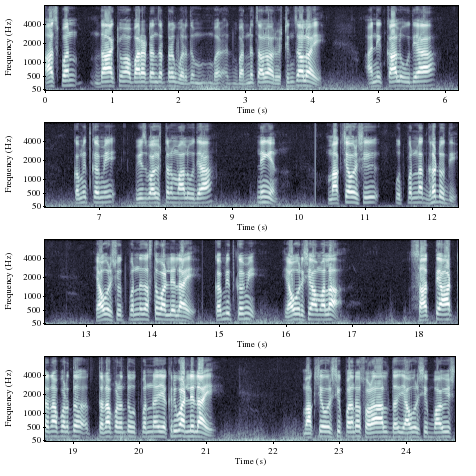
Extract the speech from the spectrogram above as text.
आज पण दहा किंवा बारा टनचा ट्रक भर भर भरणं चालू हार्वेस्टिंग चालू आहे. आणि काल उद्या कमीत कमी वीस बावीस टन माल उद्या निघेन. मागच्या वर्षी उत्पन्नात घट होती. यावर्षी उत्पन्न जास्त वाढलेलं आहे. कमीत कमी यावर्षी आम्हाला सात ते आठ टनापर्यंत टनापर्यंत उत्पन्न एकरी वाढलेलं आहे. मागच्या वर्षी पंधरा सोळा आलं तर यावर्षी बावीस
